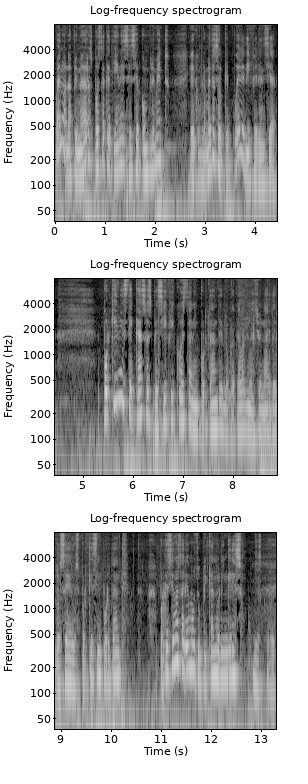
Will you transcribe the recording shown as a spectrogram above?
Bueno, la primera respuesta que tienes es el complemento. El complemento es el que puede diferenciar. ¿Por qué en este caso específico es tan importante lo que acabas de mencionar de los ceros? ¿Por qué es importante? Porque si no estaríamos duplicando el ingreso. Es correcto.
